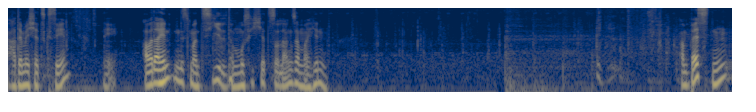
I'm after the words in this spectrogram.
Hat er mich jetzt gesehen? Nee. Aber da hinten ist mein Ziel. Da muss ich jetzt so langsam mal hin. Am besten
